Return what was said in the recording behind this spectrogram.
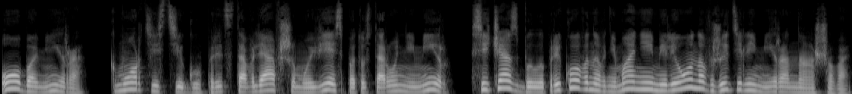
Оба мира, к Мортистигу, представлявшему весь потусторонний мир, сейчас было приковано внимание миллионов жителей мира нашего.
